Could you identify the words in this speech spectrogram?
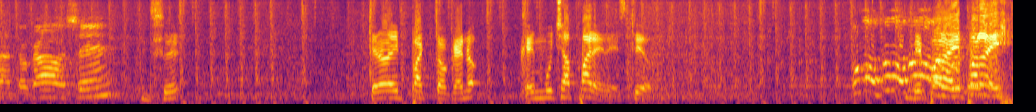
Están tocados, ¿eh? Sí. Tira el impacto, que no. Que hay muchas paredes, tío. ¡Toma, toma, toma! Dispara, dispara ahí.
